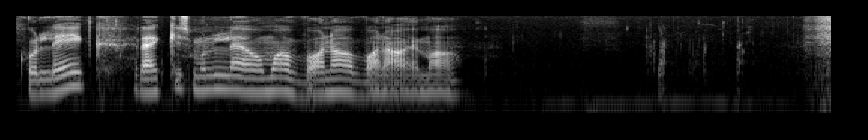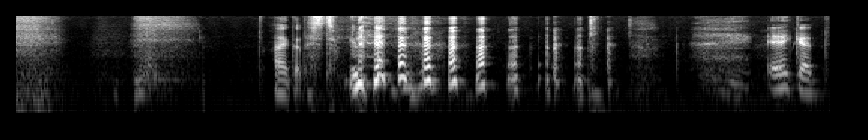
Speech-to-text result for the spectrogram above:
kolleeg rääkis mulle oma vana-vanaema aegadest ehk et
